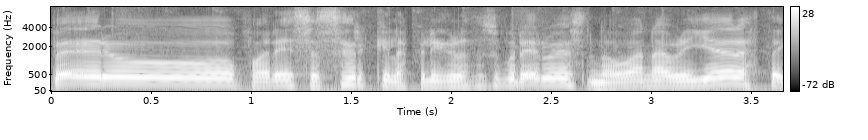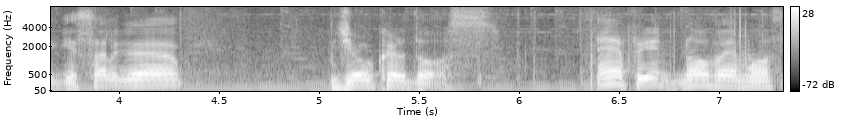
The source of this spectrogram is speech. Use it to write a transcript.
Pero parece ser que las películas de superhéroes no van a brillar hasta que salga Joker 2. En fin, nos vemos.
